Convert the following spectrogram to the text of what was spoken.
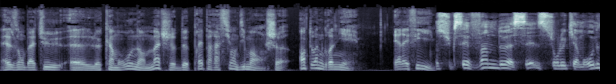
Elles ont battu euh, le Cameroun en match de préparation dimanche. Antoine Grenier. RFI. Succès 22 à 16 sur le Cameroun.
